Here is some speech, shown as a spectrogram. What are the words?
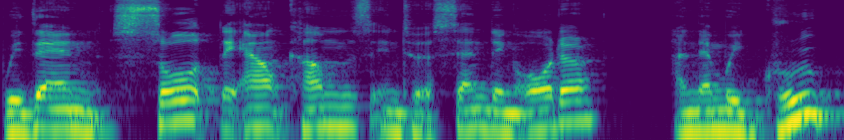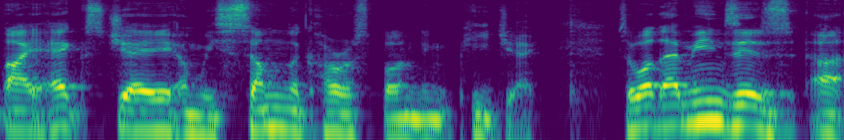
We then sort the outcomes into ascending order and then we group by xj and we sum the corresponding pj. So what that means is uh,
